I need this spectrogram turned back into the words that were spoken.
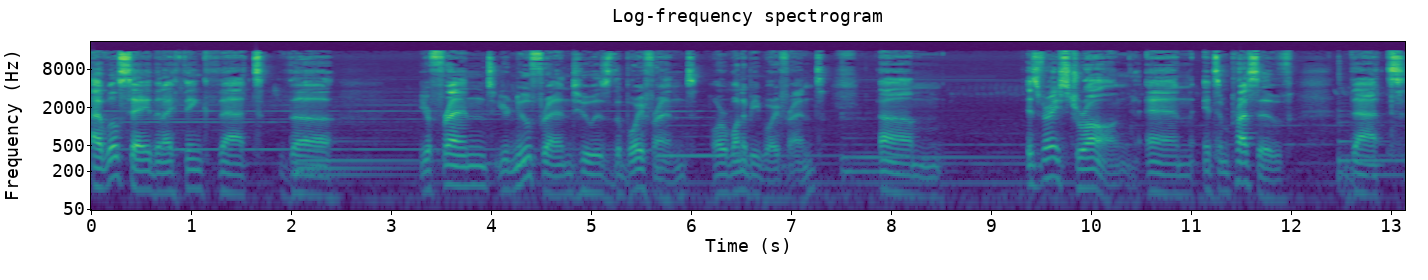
I will say that I think that the your friend, your new friend, who is the boyfriend or wannabe boyfriend, um, is very strong, and it's impressive that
